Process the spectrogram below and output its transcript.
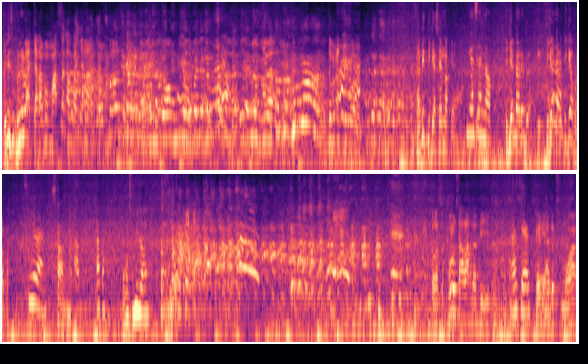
Ini sebenarnya acara memasak apa acara gombal sih? Gombal. Itu gila. Itu kumur. Tadi tiga sendok ya? Tiga sendok. Tiga baru dua. tiga kali tiga berapa? Sembilan. Sama. Apa? Emang sembilan? Kalau sepuluh salah nanti. Oke oke. Oke, diaduk semua.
